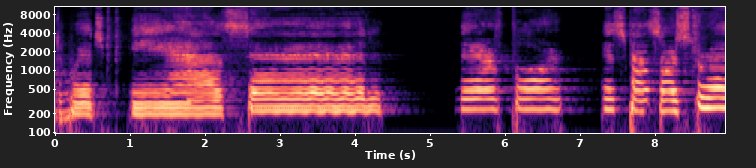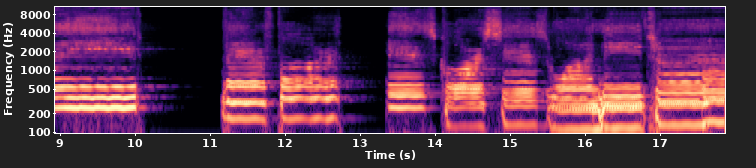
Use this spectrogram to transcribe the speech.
That which he has said. His paths are straight. Therefore, his course is one eternal.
